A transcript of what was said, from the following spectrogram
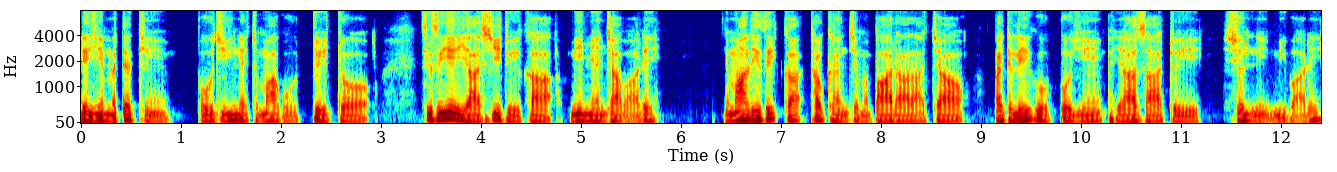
လေရင်မတက်ခင်ဗိုလ်ကြီးနဲ့ကျမကို တွေ့တော့စစ်စေးအရာရှိတွေကမေးမြန်းကြပါတယ်မြမလေဆိပ်ကထောက်ခံချက်မပါတာကြောင့်ဘိုက်ကလေးကိုပုတ်ရင်းဖျားစာတွေရွတ်နေမိပါတယ်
